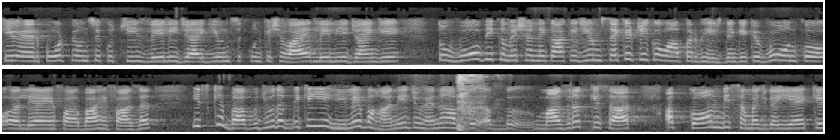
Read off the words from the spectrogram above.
कि एयरपोर्ट पे उनसे कुछ चीज़ ले ली जाएगी, उनसे, उनके शवायद ले लिए जाएँगे तो वो भी कमीशन ने कहा कि जी, हम सेक्रेटरी को वहाँ पर भेज देंगे कि वो उनको ले आए बाहिफाजत। इसके बावजूद अब देखिए, ये हीले बहाने जो है ना, अब अब माजरत के साथ अब कौम भी समझ गई है कि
